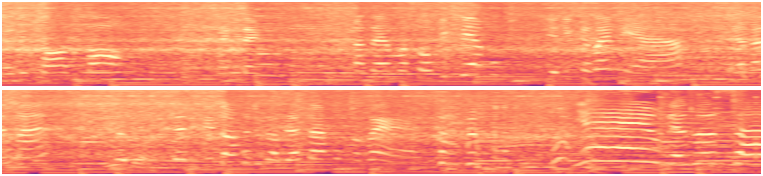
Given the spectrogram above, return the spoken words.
Jadi potong pendek. Kata Mas Sofik sih aku jadi keren ya. Ya kan mas? Iya dong. dari situ aku juga berasa aku keren. Yeay udah selesai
